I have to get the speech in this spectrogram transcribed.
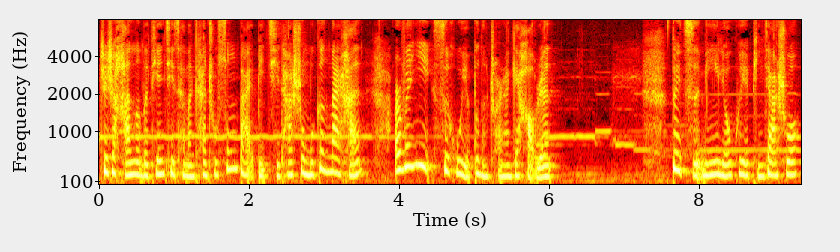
真是寒冷的天气才能看出松柏比其他树木更耐寒，而瘟疫似乎也不能传染给好人。”对此，名医刘奎也评价说：“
